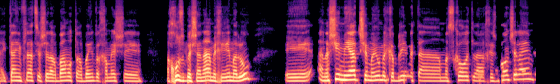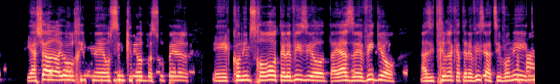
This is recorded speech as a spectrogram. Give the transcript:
הייתה אינפלציה של 445 אחוז בשנה, המחירים עלו. אה, אנשים מיד כשהם היו מקבלים את המשכורת לחשבון שלהם, ישר היו הולכים, אה, עושים קניות בסופר, אה, קונים סחורות, טלוויזיות, היה איזה וידאו, אז התחיל רק הטלוויזיה הצבעונית, נכון.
